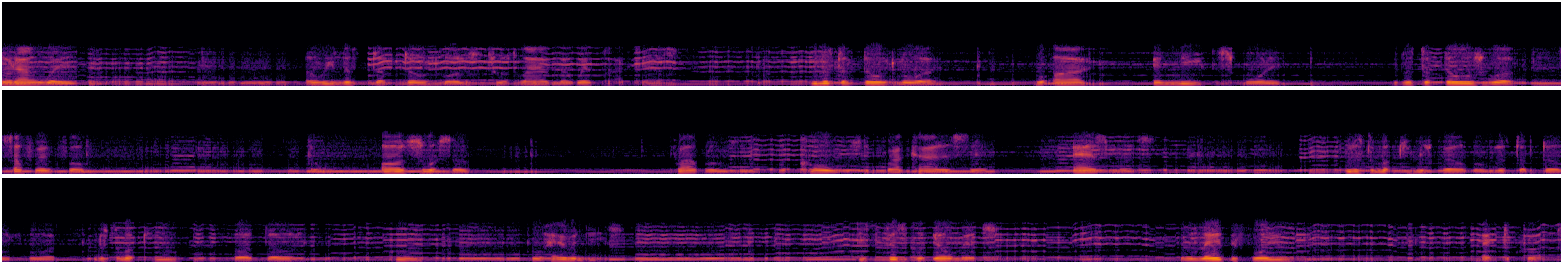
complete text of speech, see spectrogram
on our way. And we lift up those, Lord, listen to us live on the web podcast. We lift up those, Lord, who are in need this morning. We lift up those who are suffering from, all sorts of problems and with colds and bronchitis and asthmas. We lift them up Lord. We lift up those, Lord. We lift them up to you, Lord, those who who are having these these physical ailments. We lay it before you at the cross.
